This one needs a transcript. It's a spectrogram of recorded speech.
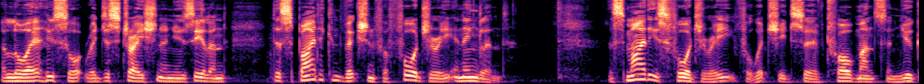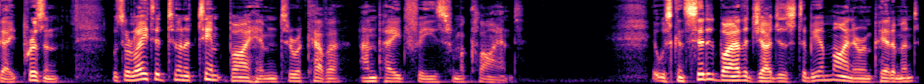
a lawyer who sought registration in New Zealand despite a conviction for forgery in England. The Smithies forgery, for which he'd served 12 months in Newgate prison, was related to an attempt by him to recover unpaid fees from a client. It was considered by other judges to be a minor impediment,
